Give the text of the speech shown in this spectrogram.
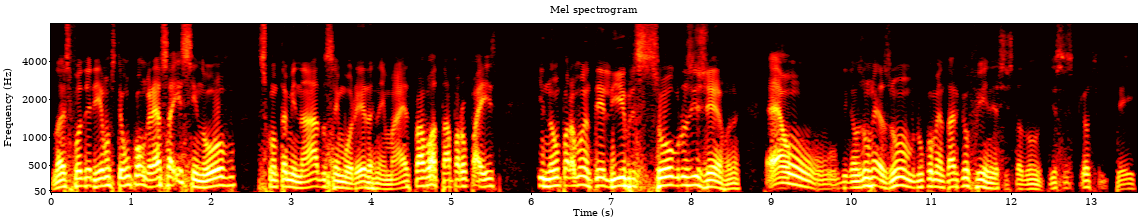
nós poderíamos ter um Congresso aí sim novo, descontaminado, sem Moreiras nem mais, para votar para o país e não para manter livres sogros e genros. Né? É um, digamos, um resumo do comentário que eu fiz nesse Estado Notícias que eu citei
